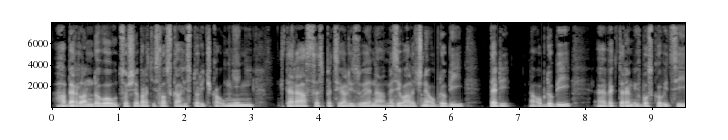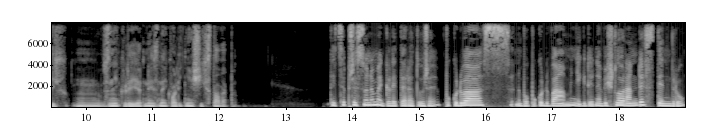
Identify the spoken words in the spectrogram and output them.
Haberlandovou, což je bratislavská historička umění, která se specializuje na meziválečné období, tedy na období, ve kterém i v Boskovicích mm, vznikly jedny z nejkvalitnějších staveb. Teď se přesuneme k literatuře. Pokud vás, nebo pokud vám někdy nevyšlo rande z Tindru,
